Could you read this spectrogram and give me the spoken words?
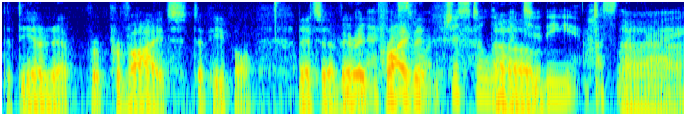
that the internet pr- provides to people. And it's in a very gonna private, just a little bit to um, the hustler uh, guy.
